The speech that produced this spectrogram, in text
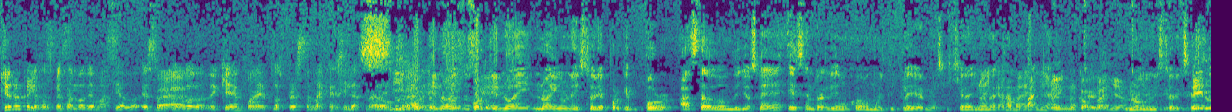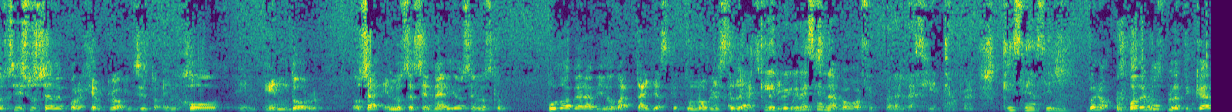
Yo creo que lo estás pensando demasiado. Es un Ah. juego donde quieren poner los personajes y las naves. Sí, y la- porque no hay, porque que- no hay, no hay una historia, porque por hasta donde yo sé es en realidad un juego multiplayer, ni siquiera hay No hay una campaña. campaña. No hay una campaña, No ¿no? hay una historia Pero sí sucede, por ejemplo, insisto, en Hoth, en Endor, o sea, en los escenarios en los que pudo haber habido batallas que tú no viste de Ya las que películas. regresen a Boba Fett para las 7, hombre. Pues, ¿Qué se hacen? Bueno, podemos platicar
